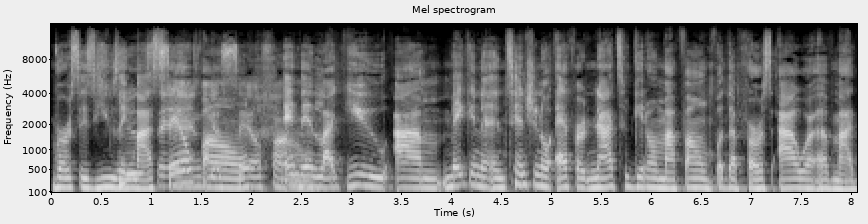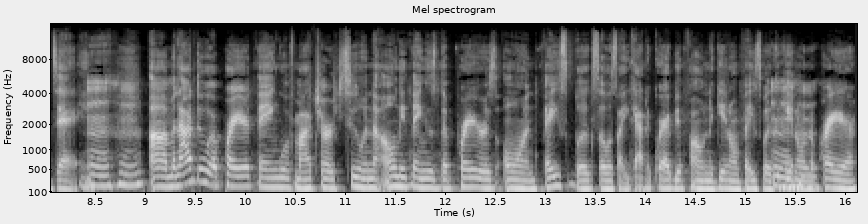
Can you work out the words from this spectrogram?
versus using, using my cell phone. cell phone. And then, like you, I'm making an intentional effort not to get on my phone for the first hour of my day. Mm-hmm. Um, and I do a prayer thing with my church too. And the only thing is the prayer is on Facebook. So it's like you got to grab your phone to get on Facebook to mm-hmm. get on the mm-hmm. prayer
